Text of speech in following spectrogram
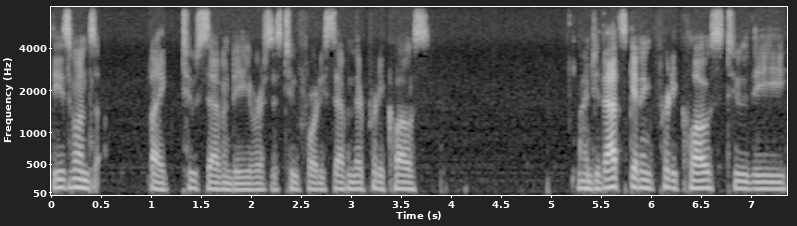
These ones like 270 versus 247. They're pretty close. Mind you, that's getting pretty close to the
